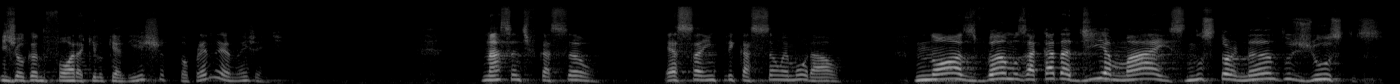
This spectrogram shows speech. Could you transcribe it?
e jogando fora aquilo que é lixo. Estou aprendendo, hein, gente? Na santificação, essa implicação é moral nós vamos a cada dia mais nos tornando justos.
